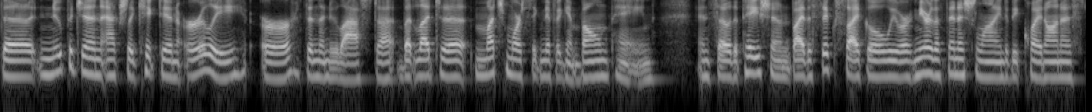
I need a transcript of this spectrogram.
The Neupogen actually kicked in earlier than the Neulasta, but led to much more significant bone pain. And so the patient, by the sixth cycle, we were near the finish line, to be quite honest.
